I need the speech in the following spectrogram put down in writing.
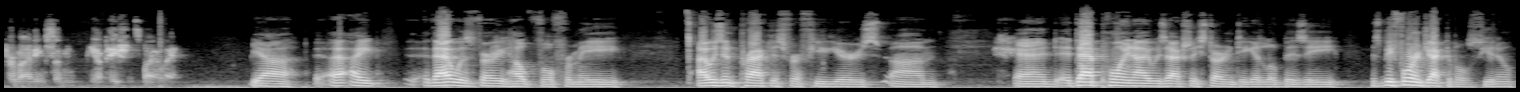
providing some you know patients my way. Yeah, I, that was very helpful for me. I was in practice for a few years, um, and at that point, I was actually starting to get a little busy. It's before injectables, you know.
